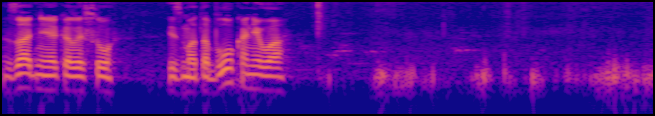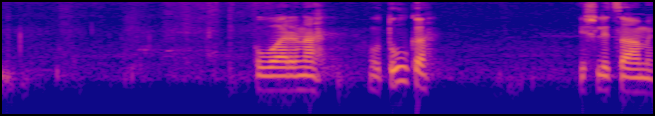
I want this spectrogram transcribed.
Заднє колесо із мотоблока Нева. Уварена утулка і шліцами.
